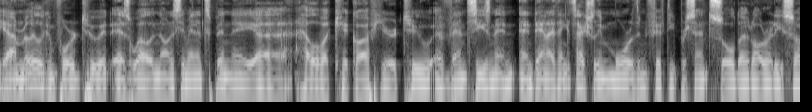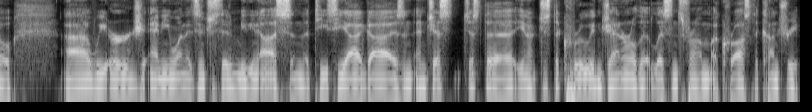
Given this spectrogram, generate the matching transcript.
Yeah, I'm really looking forward to it as well. And honestly, man, it's been a uh, hell of a kickoff here to event season. And, and Dan, I think it's actually more than 50% sold out already. So, uh, we urge anyone that's interested in meeting us and the TCI guys and, and just, just the, you know, just the crew in general that listens from across the country.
